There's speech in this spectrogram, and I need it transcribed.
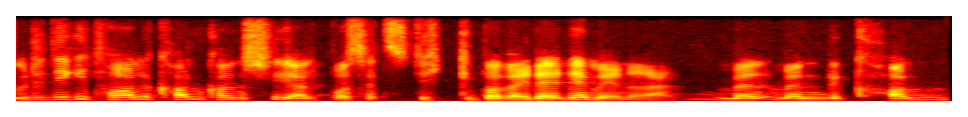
Jo, det digitale kan kanskje hjelpe oss et stykke på vei, det, det mener jeg. Men, men, det kan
